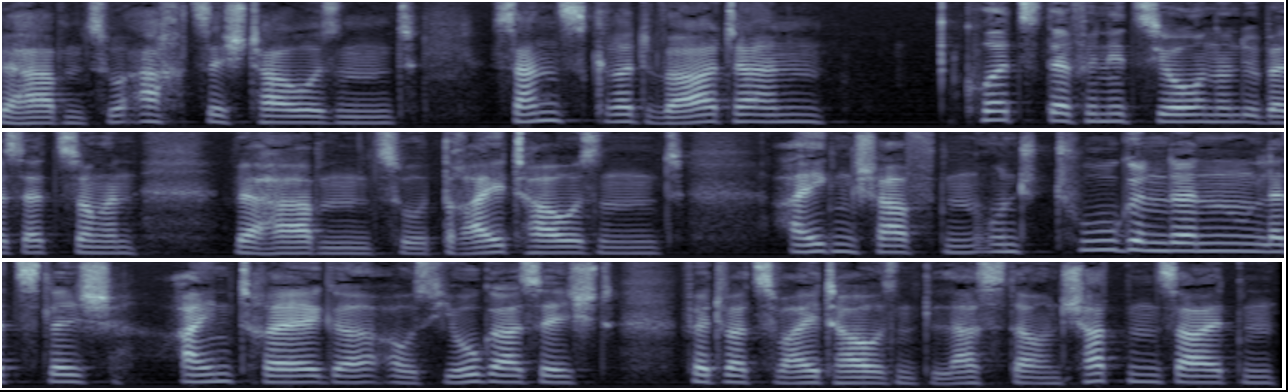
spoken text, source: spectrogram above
Wir haben zu 80.000 Sanskrit-Wörtern Kurzdefinitionen und Übersetzungen. Wir haben zu 3000 Eigenschaften und Tugenden letztlich Einträge aus Yoga-Sicht für etwa 2000 Laster- und Schattenseiten.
